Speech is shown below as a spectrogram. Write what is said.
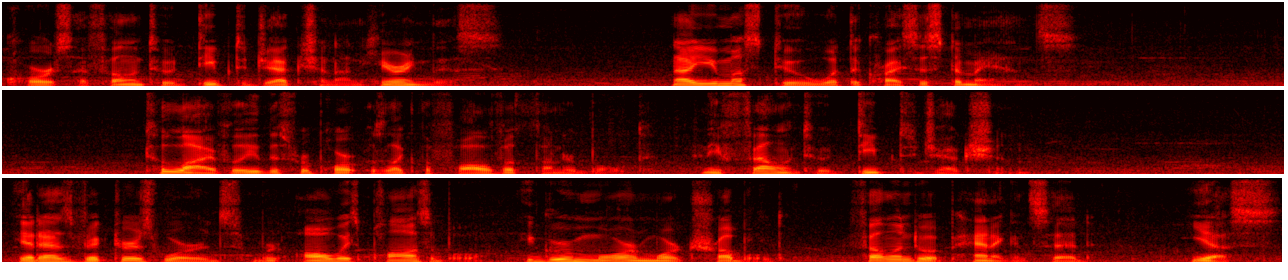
course, I fell into a deep dejection on hearing this. Now you must do what the crisis demands. To Lively, this report was like the fall of a thunderbolt, and he fell into a deep dejection. Yet, as Victor's words were always plausible, he grew more and more troubled, fell into a panic, and said, Yes,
